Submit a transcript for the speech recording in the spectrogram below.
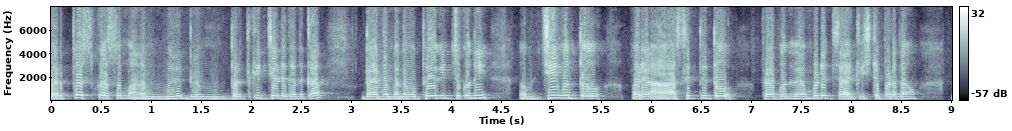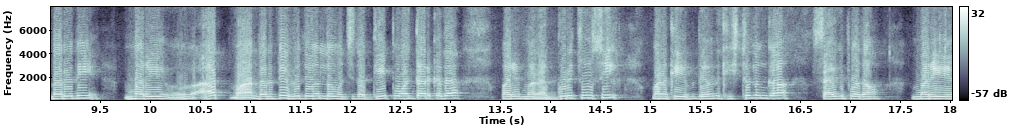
పర్పస్ కోసం మనం బ్రతికించాడు కనుక దాన్ని మనం ఉపయోగించుకొని జీవంతో మరి ఆసక్తితో ప్రభుని వెంబడించడానికి ఇష్టపడదాం. నరుని మరి ఆత్మ నరుని హృదయంలో ఉంచిన దీపం అంటారు కదా మరి మన గురి చూసి మనకి దేవునికి ఇష్టంగా సాగిపోదాం. మరి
